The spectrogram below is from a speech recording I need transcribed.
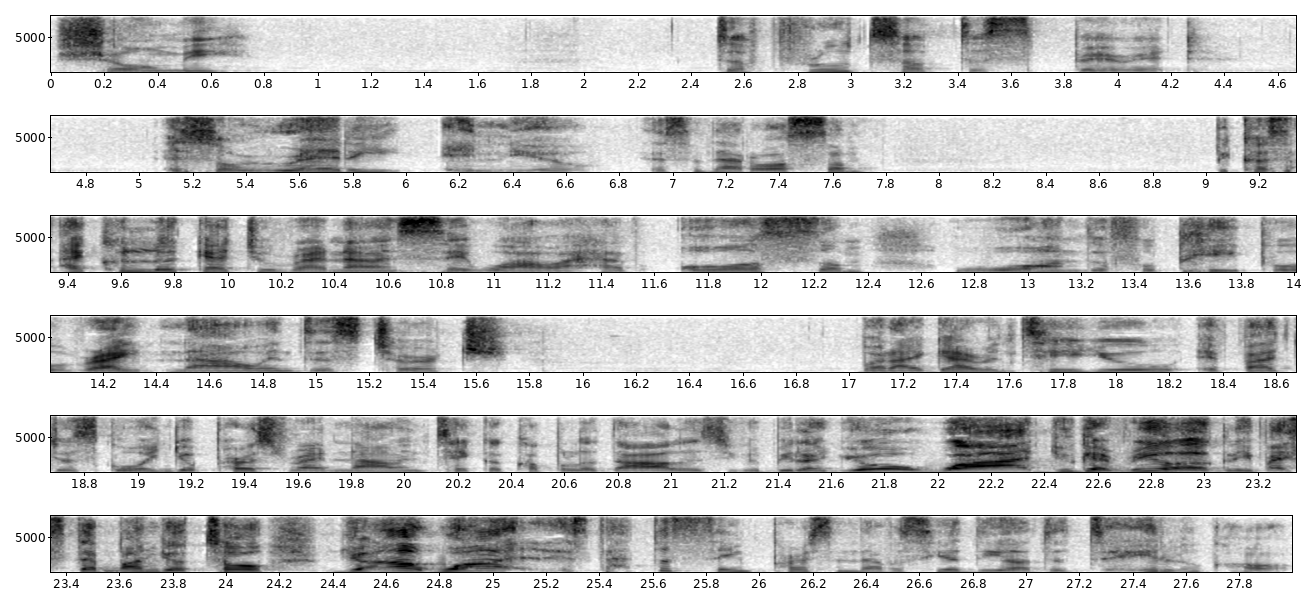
Show me the fruits of the Spirit is already in you. Isn't that awesome? Because I could look at you right now and say, wow, I have awesome, wonderful people right now in this church. But I guarantee you, if I just go in your purse right now and take a couple of dollars, you could be like, yo, what? You get real ugly. If I step on your toe, yo, what? Is that the same person that was here the other day? Look how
